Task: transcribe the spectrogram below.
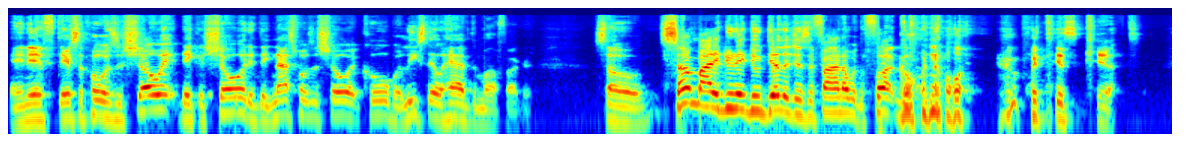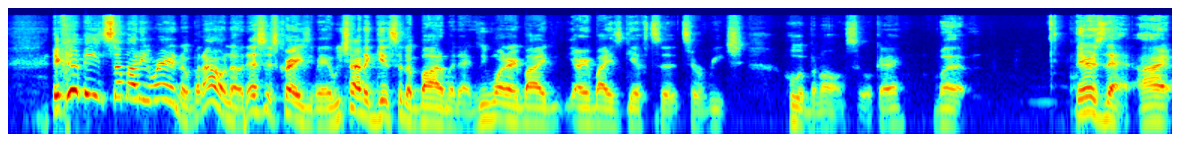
And if they're supposed to show it, they can show it. If they're not supposed to show it, cool. But at least they'll have the motherfucker. So somebody do their due diligence and find out what the fuck going on with this gift. It could be somebody random, but I don't know. That's just crazy, man. We try to get to the bottom of that. We want everybody, everybody's gift to, to reach who it belongs to. Okay, but there's that. All right.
